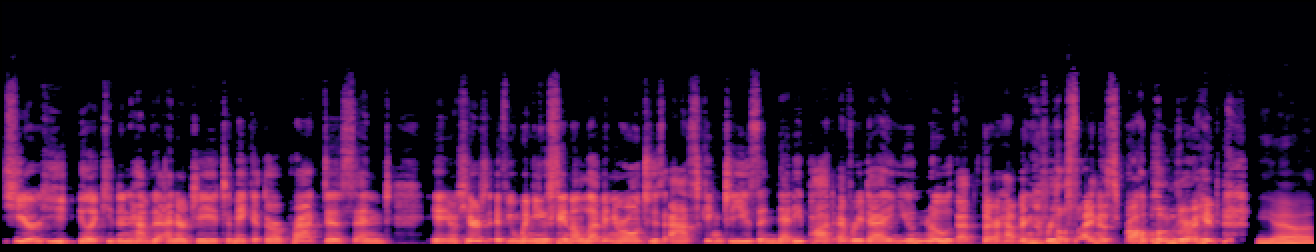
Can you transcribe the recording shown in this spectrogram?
here, he like he didn't have the energy to make it through a practice. And you know, here's if when you see an 11 year old who's asking to use a neti pot every day, you know that they're having a real sinus problem, right? yeah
